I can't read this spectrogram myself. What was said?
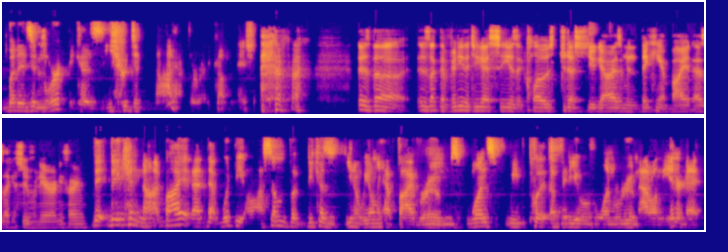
but it didn't work because you did not have the right combination. Is the is like the video that you guys see is it closed to just you guys? I mean, they can't buy it as like a souvenir or anything. They, they cannot buy it. That that would be awesome, but because you know we only have five rooms. Once we put a video of one room out on the internet,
